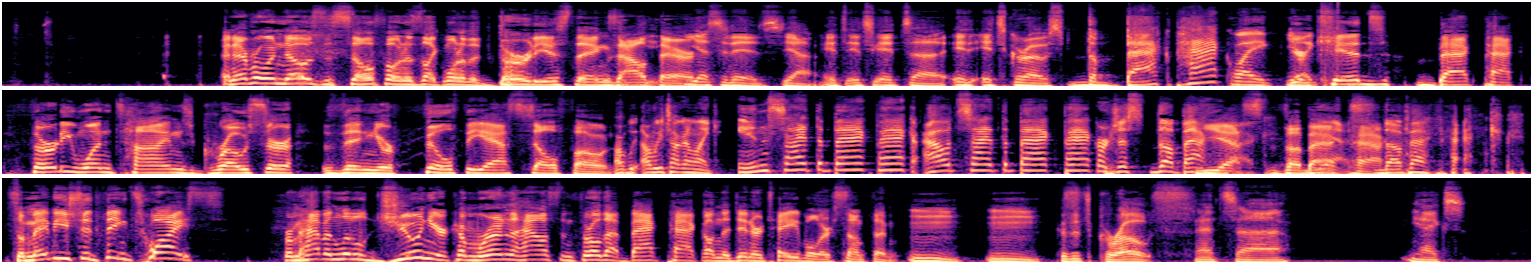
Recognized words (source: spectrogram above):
And everyone knows the cell phone is like one of the dirtiest things out there. Yes, it is. Yeah, it's it's it's uh it, it's gross. The backpack, like Your like, kid's backpack 31 times grosser than your filthy ass cell phone. Are we are we talking like inside the backpack, outside the backpack, or just the backpack? Yes, the Yes, backpack. the backpack. So maybe you should think twice from having little Junior come run in the house and throw that backpack on the dinner table or something. Mm, mm. Because it's gross. That's uh, yikes.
